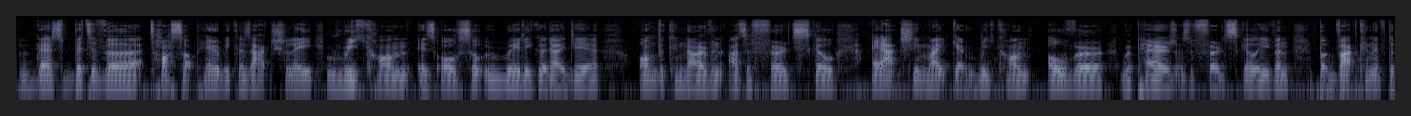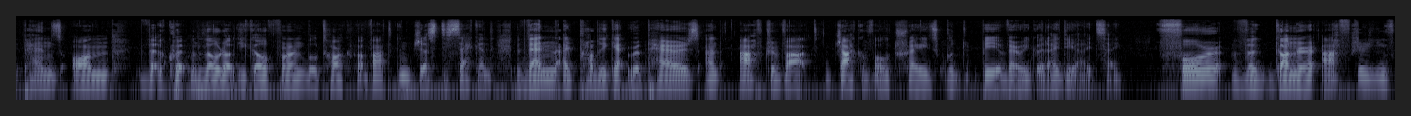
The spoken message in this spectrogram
there's a bit of a toss up here because actually Recon is also a really good idea on the Caernarvon as a third skill. I actually might get recon over repairs as a third skill even, but that kind of depends on the equipment loadout you go for and we'll talk about that in just a second. Then I'd probably get repairs and after that jack of all trades would be a very good idea I'd say. For the gunner, after you've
